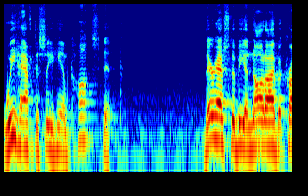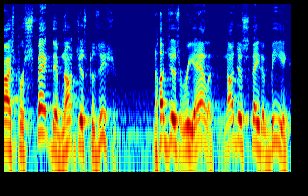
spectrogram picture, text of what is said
We have to see Him constant. There has to be a not I but Christ perspective, not just position, not just reality, not just state of being,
